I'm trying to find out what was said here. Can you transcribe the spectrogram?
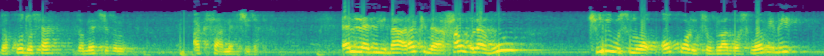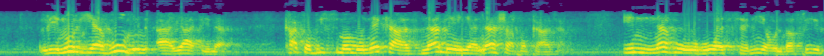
do Kudusa, do mesjid il aqsa mesjida. Barakna hawlahu čiju smo okolicu blagoslovili li min ajatina kako bismo mu neka znamenja naša pokazali innahu huwa sami'ul basir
